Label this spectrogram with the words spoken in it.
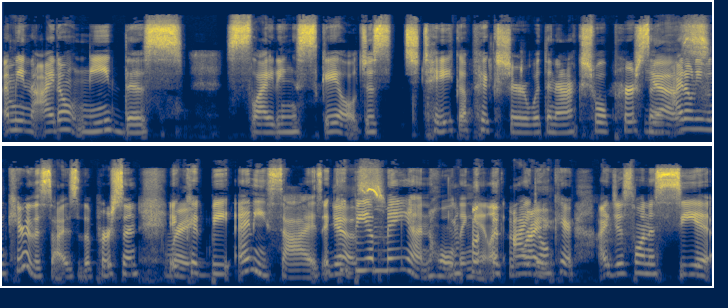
I mean, I don't need this sliding scale. Just take a picture with an actual person. I don't even care the size of the person. Right. It could be any size. It could be a man holding it. Like, I don't care. I just want to see it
